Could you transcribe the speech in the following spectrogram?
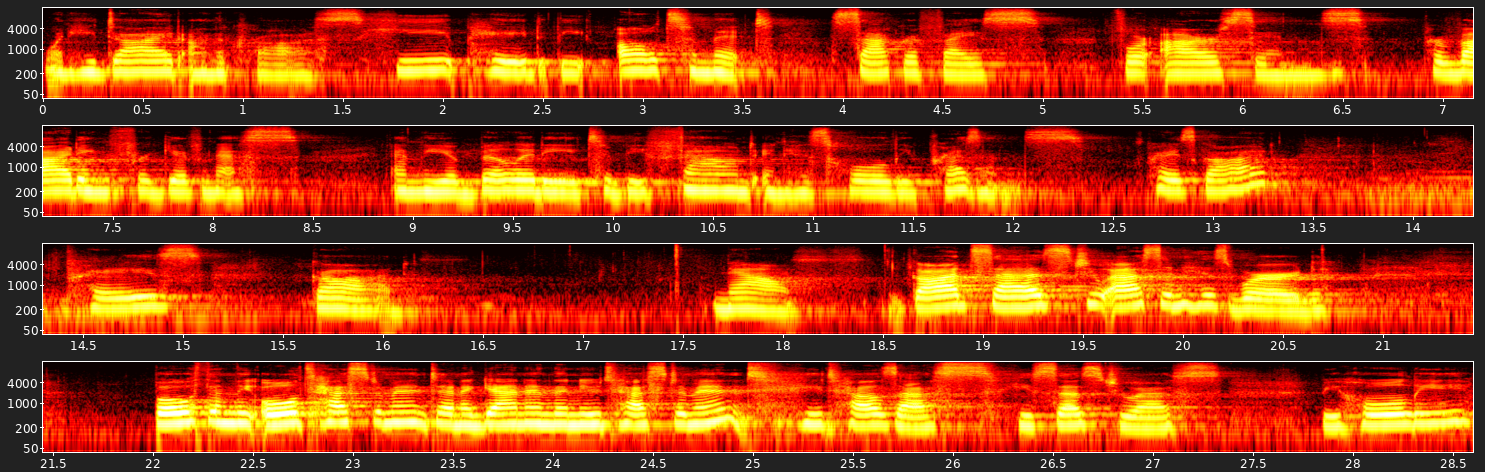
when he died on the cross. He paid the ultimate sacrifice for our sins, providing forgiveness and the ability to be found in his holy presence. Praise God. Praise God. Now, God says to us in His Word, both in the Old Testament and again in the New Testament, He tells us, He says to us, Be holy,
